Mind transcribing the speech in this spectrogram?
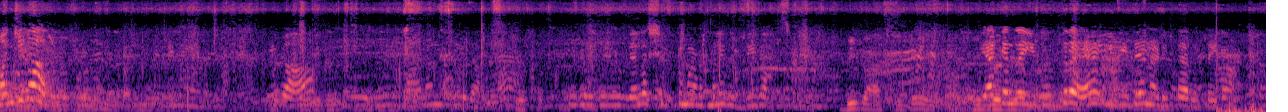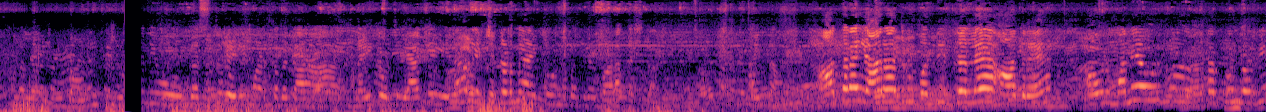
ಮಂಜುನಾಥ್ ಈಗ ಇವ್ರಿಗೆಲ್ಲ ಶಿಫ್ಟ್ ಮಾಡಿದ್ಮೇಲೆ ಇದು ಬೀಗ ಹಾಕ್ಸ್ಬೇಕು. ಬೀಗ ಹಾಕ್ಸ್ಬಿಟ್ಟು ಯಾಕೆಂದ್ರೆ ಇದು ಇದ್ರೆ ಇದು ಇದೇ ನಡೀತಾ ಇರುತ್ತೆ ಈಗ. ಆಮೇಲೆ ಈ ಬಾಣಂತಿ ನೀವು ಗಸ್ಟ್ ರೆಡಿ ಮಾಡ್ಕೋಬೇಕಾ. ನೈಟ್ ಹೊತ್ತು ಯಾಕೆ ಏನಾದ್ರು ಹೆಚ್ಚು ಕಡಿಮೆ ಆಯ್ತು ಅಂತಂದ್ರೆ ಬಹಳ ಕಷ್ಟ. ಆಯ್ತಾ? ಆ ಥರ ಯಾರಾದರೂ ಬಂದಿದ್ದಲ್ಲೇ ಆದರೆ ಅವ್ರ ಮನೆಯವ್ರನ್ನ ಕರ್ಕೊಂಡೋಗಿ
